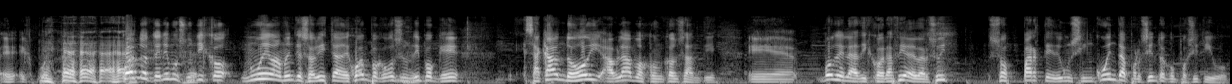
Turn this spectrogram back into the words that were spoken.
eh, Expuesta. ¿Cuándo tenemos un disco nuevamente solista de Juan? Porque vos sos un tipo que, sacando hoy, hablamos con, con Santi. Eh, vos de la discografía de Versuit sos parte de un 50% compositivo.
